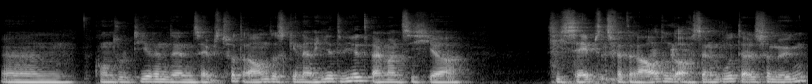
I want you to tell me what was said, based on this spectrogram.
ähm, konsultierenden Selbstvertrauen, das generiert wird, weil man sich ja sich selbst vertraut und auch seinem Urteilsvermögen,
